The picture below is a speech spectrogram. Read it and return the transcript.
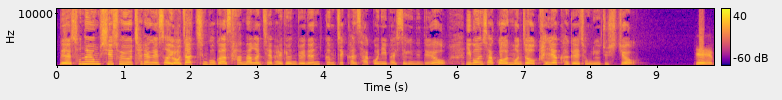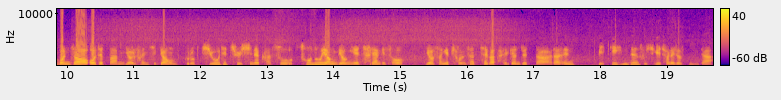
네, 손호영 씨 소유 차량에서 여자친구가 사망한 채 발견되는 끔찍한 사건이 발생했는데요. 이번 사건 먼저 간략하게 정리해 주시죠. 네, 먼저 어젯밤 11시경 그룹 G.O.D 출신의 가수 손호영 명의의 차량에서 여성의 변사체가 발견됐다라는 믿기 힘든 소식이 전해졌습니다.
